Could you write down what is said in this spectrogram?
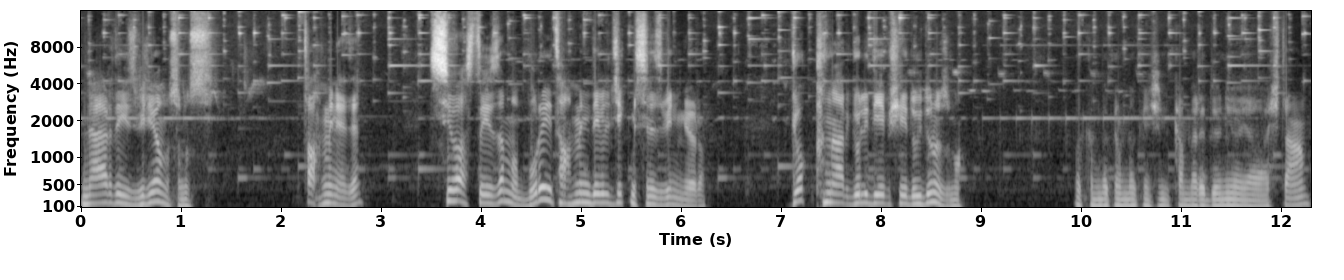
Neredeyiz biliyor musunuz? Tahmin edin. Sivas'tayız ama burayı tahmin edebilecek misiniz bilmiyorum. Gökpınar Gölü diye bir şey duydunuz mu? Bakın bakın bakın şimdi kamera dönüyor yavaştan.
